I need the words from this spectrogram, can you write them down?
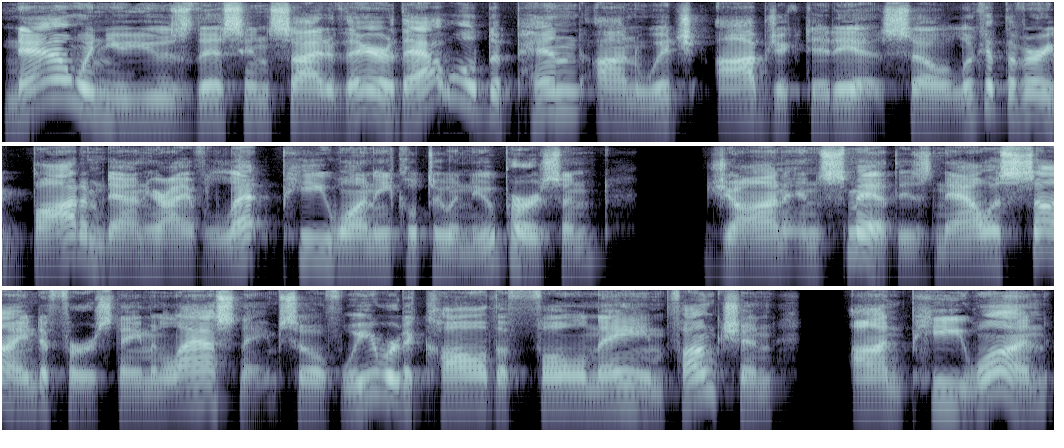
now when you use this inside of there, that will depend on which object it is. So look at the very bottom down here. I have let p1 equal to a new person. John and Smith is now assigned a first name and last name. So if we were to call the full name function on P1,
